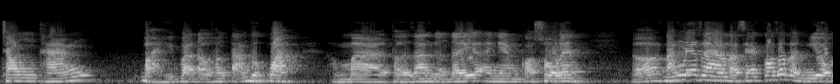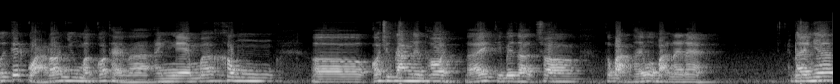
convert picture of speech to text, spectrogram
trong tháng 7 và đầu tháng 8 vừa qua. Mà thời gian gần đây anh em có show lên. Đó đáng lẽ ra là sẽ có rất là nhiều cái kết quả đó nhưng mà có thể là anh em ờ, không uh, có chịu đăng lên thôi. Đấy thì bây giờ cho các bạn thấy một bạn này nè. Đây nhá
